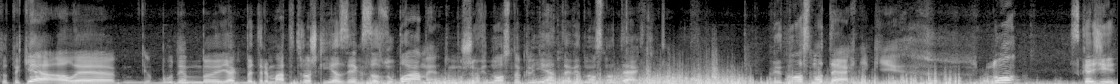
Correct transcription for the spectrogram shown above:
то таке, але будемо якби тримати трошки язик за зубами, тому що відносно клієнта, відносно техніки. Відносно техніки. Ну, скажіть,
